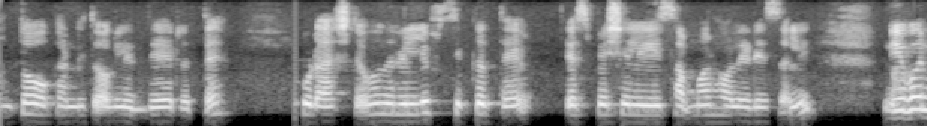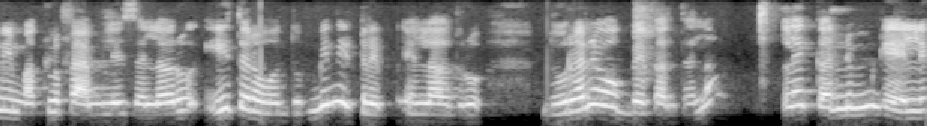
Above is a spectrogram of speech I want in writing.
ಅಂತೂ ಖಂಡಿತವಾಗ್ಲಿದ್ದೇ ಇರುತ್ತೆ. ಕೂಡ ಅಷ್ಟೇ, ಒಂದು ರಿಲೀಫ್ ಸಿಕ್ಕುತ್ತೆ. ಎಸ್ಪೆಷಲಿ ಸಮ್ಮರ್ ಹಾಲಿಡೇಸ್ ಅಲ್ಲಿ ನೀವು ನಿಮ್ಮ ಮಕ್ಕಳು ಫ್ಯಾಮಿಲೀಸ್ ಎಲ್ಲರೂ ಈ ತರ ಒಂದು ಮಿನಿ ಟ್ರಿಪ್ ಎಲ್ಲಾದ್ರೂ ದೂರನೇ ಹೋಗ್ಬೇಕಂತೆಲ್ಲ ಲೈಕ್ ನಿಮ್ಗೆ ಎಲ್ಲಿ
